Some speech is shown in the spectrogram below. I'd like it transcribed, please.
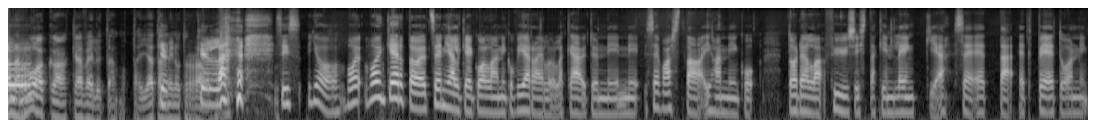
anna ruokaa, kävelytä, mutta jätä Ky- minut rauhaan. Kyllä, siis joo, voin kertoa, että sen jälkeen kun ollaan niinku vierailuilla käyty, niin, niin se vastaa ihan niinku todella fyysistäkin lenkkiä se, että, että Peetu on niin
